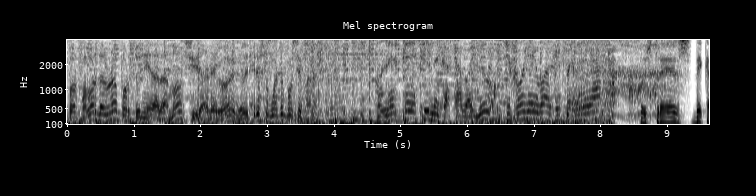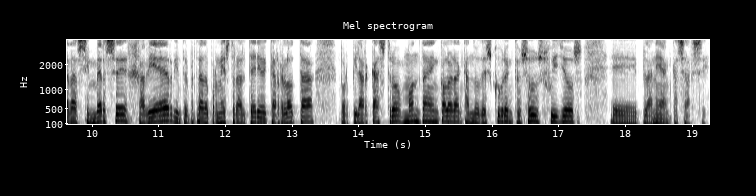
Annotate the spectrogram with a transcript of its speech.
Por favor, dale una oportunidad a Sí, dale, eh, le doy tres o cuatro por semana. Con este sí me casaba yo, que fue igual que perrea. Pois pues tres décadas sin verse, Javier, interpretado por Néstor Alterio e Carlota por Pilar Castro, montan en cólera cando descubren que os seus fillos eh, planean casarse.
